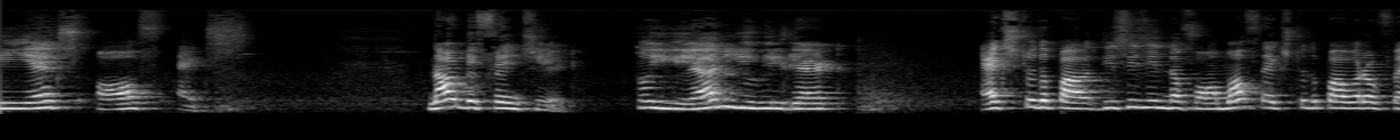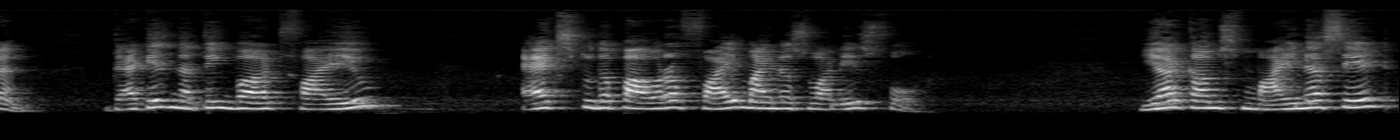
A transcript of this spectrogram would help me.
dx of x. Now differentiate. So here you will get x to the power, this is in the form of x to the power of n. That is nothing but 5 x to the power of 5 minus 1 is 4. Here comes minus 8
